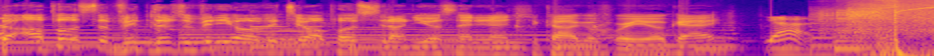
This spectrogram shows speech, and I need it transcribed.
So I'll post a vid- there's a video of it too. I'll post it on US 99 Chicago for you. Okay? yes.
